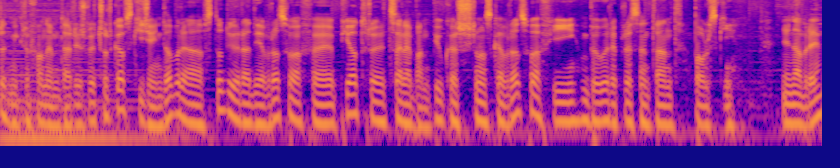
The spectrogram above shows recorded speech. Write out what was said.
Przed mikrofonem Dariusz Wieczorkowski. Dzień dobry, a w studiu Radia Wrocław e, Piotr Celeban, piłkarz Śląska Wrocław i były reprezentant Polski. Dzień dobry.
